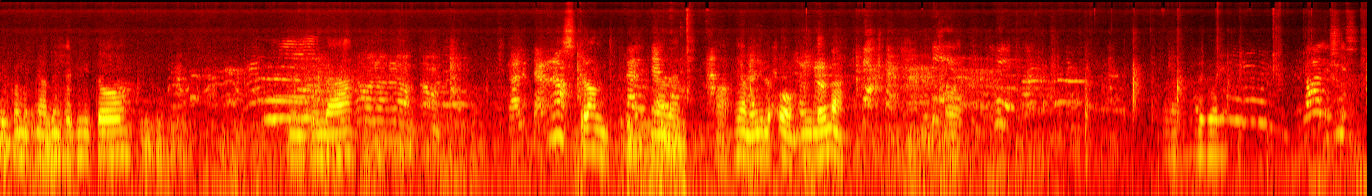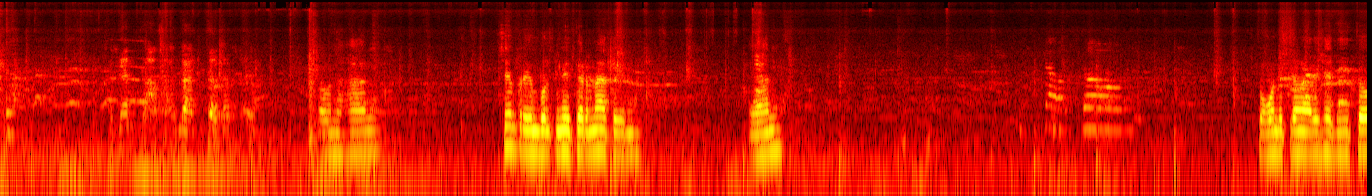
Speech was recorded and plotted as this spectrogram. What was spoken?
i-connect natin siya dito. Yung pula. Ground. Yan. Ah, yan, may ilaw. Oh, may ilaw na. So, sa unahan. Siyempre, yung voltmeter natin. Ayan. Kukunik lang natin siya dito.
